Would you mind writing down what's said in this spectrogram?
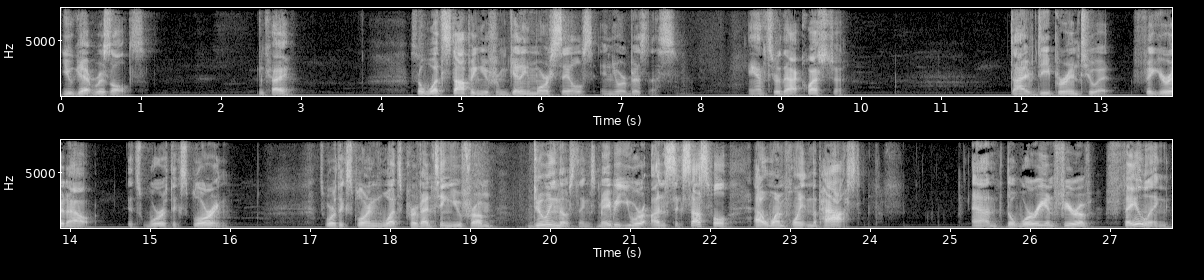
you get results. Okay? So what's stopping you from getting more sales in your business? Answer that question. Dive deeper into it. Figure it out it's worth exploring. It's worth exploring what's preventing you from doing those things. Maybe you were unsuccessful at one point in the past. And the worry and fear of failing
